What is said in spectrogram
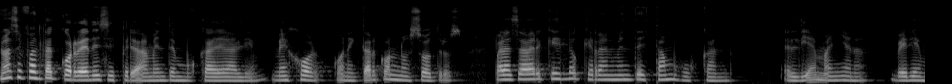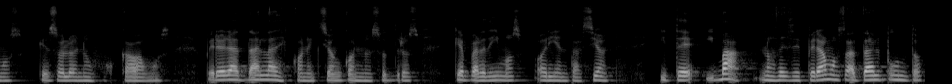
no hace falta correr desesperadamente en busca de alguien, mejor conectar con nosotros para saber qué es lo que realmente estamos buscando. El día de mañana veremos que solo nos buscábamos, pero era tal la desconexión con nosotros que perdimos orientación y te y va, nos desesperamos a tal punto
